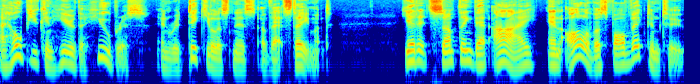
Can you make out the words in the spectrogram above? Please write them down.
I hope you can hear the hubris and ridiculousness of that statement. Yet it's something that I and all of us fall victim to.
